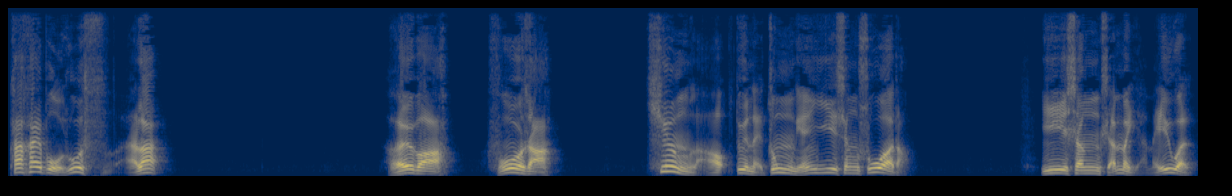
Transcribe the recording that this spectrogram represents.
他还不如死了。来吧，敷上。庆老对那中年医生说道。医生什么也没问，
